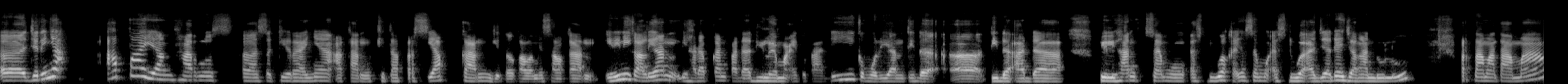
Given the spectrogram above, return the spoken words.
uh, jadinya apa yang harus uh, sekiranya akan kita persiapkan gitu. Kalau misalkan ini nih kalian dihadapkan pada dilema itu tadi kemudian tidak uh, tidak ada pilihan saya mau S2 kayaknya saya mau S2 aja deh jangan dulu. Pertama-tama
